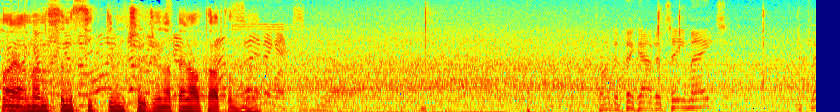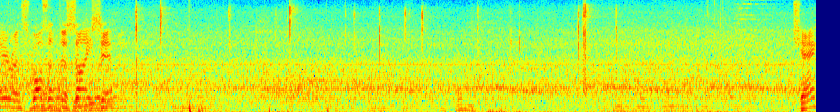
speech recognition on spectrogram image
Hay anasını siktimin çocuğuna penaltı atılmıyor. Trying to pick out a teammate. The clearance wasn't decisive. Check.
